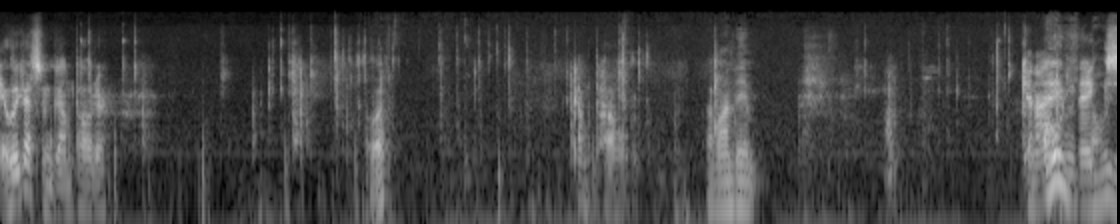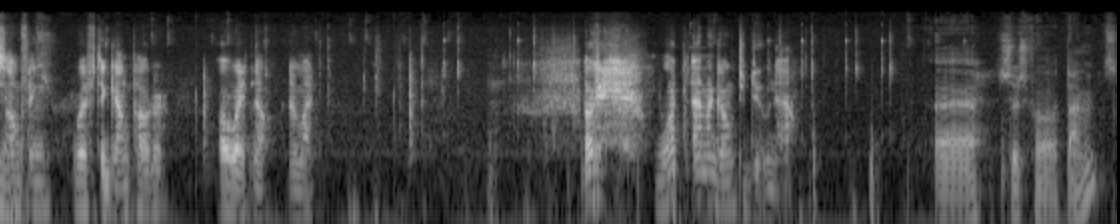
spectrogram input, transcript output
Yeah, we got some gunpowder. What? Gunpowder. I found him. Can I Oh, make oh, yeah. something with the gunpowder? Oh wait, no, never mind. Okay, what am I going to do now? Uh, search for diamonds.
